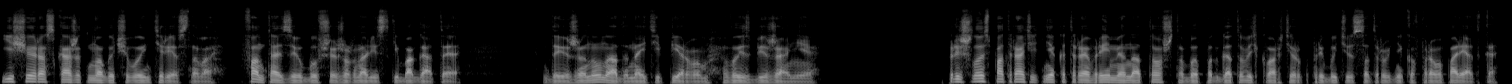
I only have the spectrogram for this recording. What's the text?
Еще и расскажет много чего интересного. Фантазия у бывшей журналистки богатая. Да и жену надо найти первым, во избежание. Пришлось потратить некоторое время на то, чтобы подготовить квартиру к прибытию сотрудников правопорядка.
